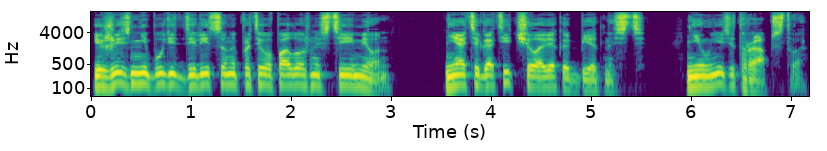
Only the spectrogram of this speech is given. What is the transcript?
и жизнь не будет делиться на противоположности имен, не отяготит человека бедность, не унизит рабство,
